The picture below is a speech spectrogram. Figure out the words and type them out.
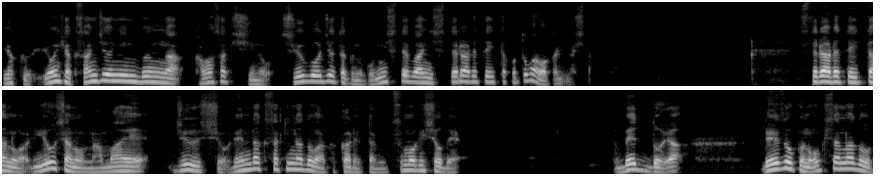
約430人分が川崎市の集合住宅のゴミ捨て場に捨てられていたことが分かりました。捨てられていたのは利用者の名前、住所、連絡先などが書かれた見積書で、ベッドや冷蔵庫の大きさなどを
